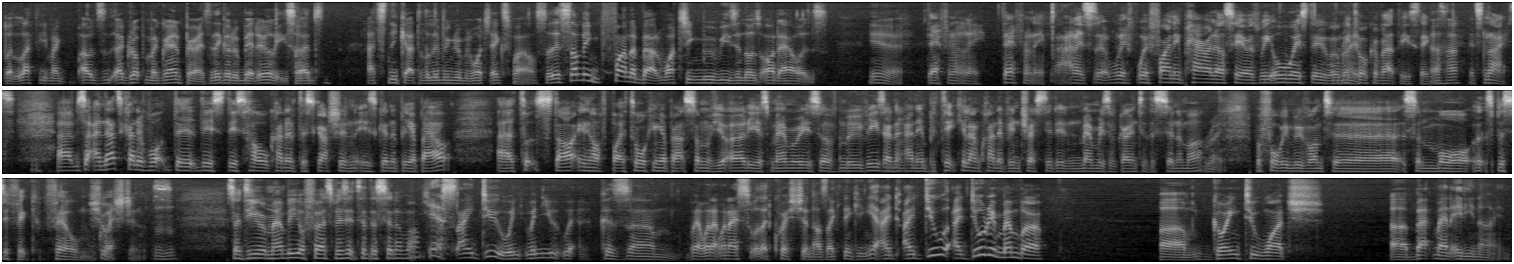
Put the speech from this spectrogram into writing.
But luckily, my I was I grew up with my grandparents. They go to bed early, so I'd I'd sneak out to the living room and watch X Files. So there's something fun about watching movies in those odd hours. Yeah. Definitely, definitely, and it's uh, we're, we're finding parallels here as we always do when we talk about these things. Uh-huh. It's nice, um, so and that's kind of what the, this this whole kind of discussion is going to be about. Uh, t- starting off by talking about some of your earliest memories of movies, and, and in particular, I'm kind of interested in memories of going to the cinema. Right. Before we move on to some more specific film questions. So, do you remember your first visit to the cinema? Yes, I do. When when you because um, when when I, when I saw that question, I was like thinking, yeah, I, I do I do remember um, going to watch uh, Batman '89.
